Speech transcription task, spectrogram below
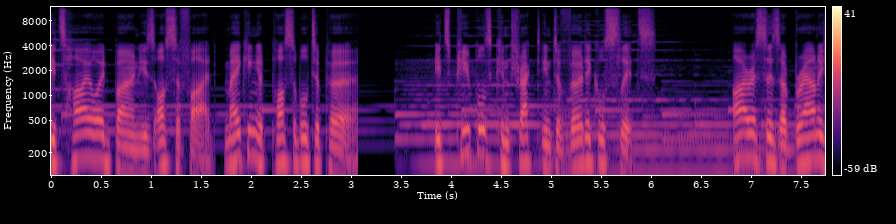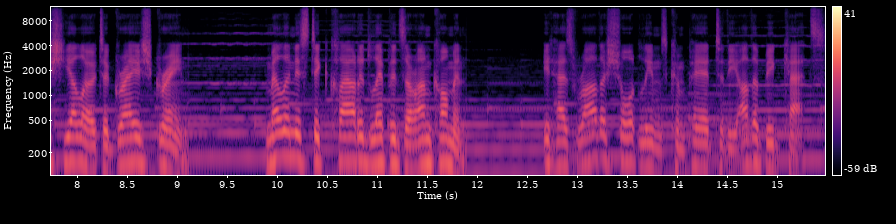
Its hyoid bone is ossified, making it possible to purr. Its pupils contract into vertical slits. Irises are brownish yellow to grayish green. Melanistic clouded leopards are uncommon. It has rather short limbs compared to the other big cats.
